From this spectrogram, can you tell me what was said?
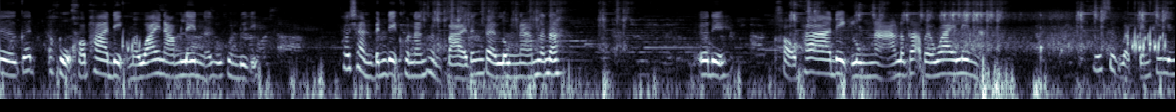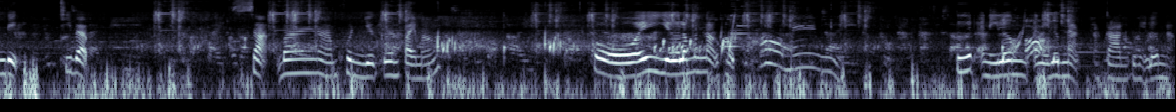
ออก็โอ้โหเขาพาเด็กมาว่ายน้ำเล่นนะทุกคนดูดิ ถ้าฉันเป็นเด็กคนนั้นฉันตายตั้งแต่ลงน้ำแล้วนะ เออดิเขาพาเด็กลงน้ำแล้วก็เอาไปว่ายเล่นอะรู้สึกแบบเป็นที่เลี้ยงเด็กที่แบบสระว่ายน้ำคนเยอะเกินไปมั้งโอยเยอะแล้วมันหนักหัวพ่อแม่ตืดอันนี้เริ่มอันนี้เริ่มหนักอาการกูนี่เริ่มหนัก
